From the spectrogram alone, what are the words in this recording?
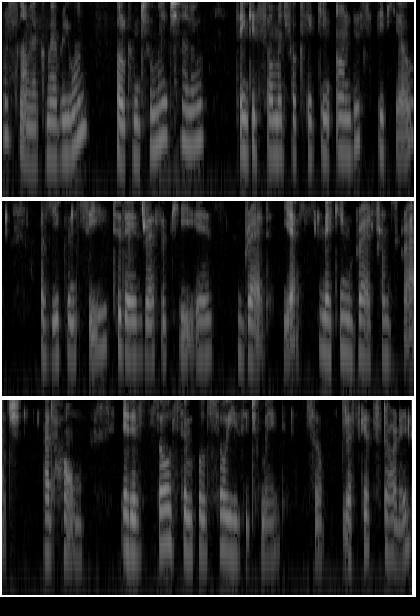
Assalamu alaikum everyone. Welcome to my channel. Thank you so much for clicking on this video. As you can see, today's recipe is bread. Yes, making bread from scratch at home. It is so simple, so easy to make. So let's get started.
